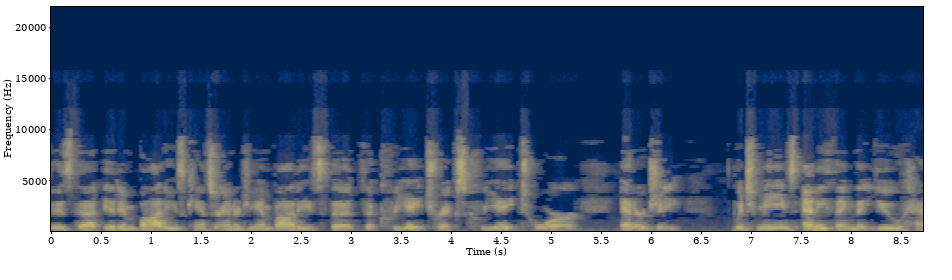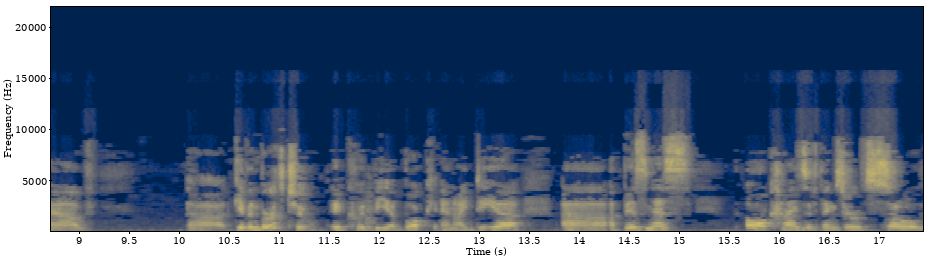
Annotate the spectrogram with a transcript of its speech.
is that it embodies Cancer energy embodies the the creatrix, creator energy, which means anything that you have uh, given birth to. It could be a book, an idea, uh, a business, all kinds of things. There are so,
